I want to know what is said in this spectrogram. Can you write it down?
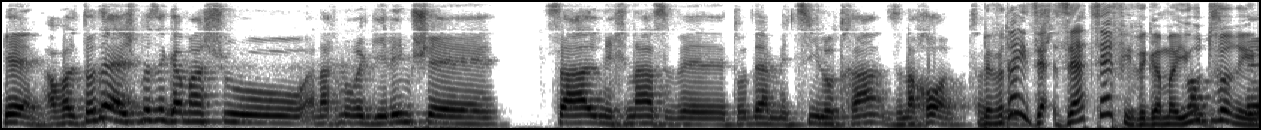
כן, אבל אתה יודע, יש בזה גם משהו, אנחנו רגילים שצה"ל נכנס ואתה יודע, מציל אותך, זה נכון. בוודאי, זה, זה הצפי, וגם היו דברים,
